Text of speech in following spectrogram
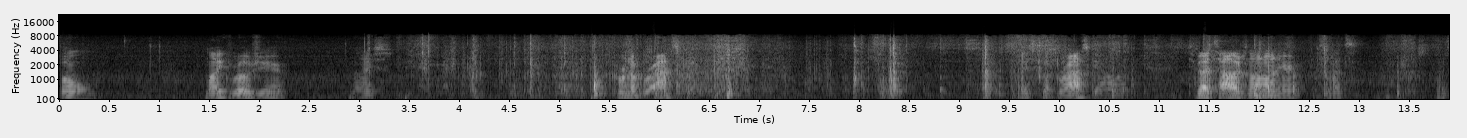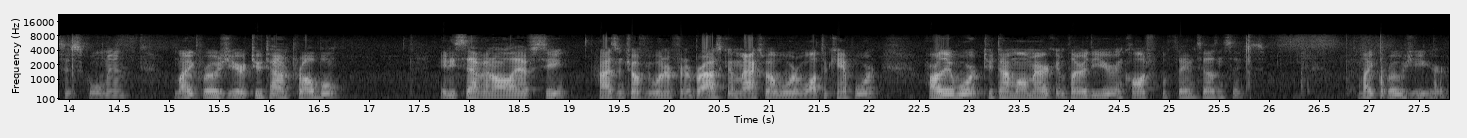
Boom. Mike Rozier. Nice. For Nebraska. Nice Nebraska helmet. Too bad Tyler's not on here. That's that's his school, man. Mike Rozier, two-time Pro Bowl, 87 All-AFC, Heisman Trophy winner for Nebraska, Maxwell Award Walter Camp Award, Harley Award, two-time All-American, Player of the Year, and College Football Fame 2006. Mike Rozier.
